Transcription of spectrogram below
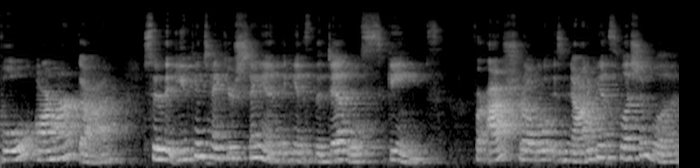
full armor of God, so that you can take your stand against the devil's schemes. For our struggle is not against flesh and blood,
